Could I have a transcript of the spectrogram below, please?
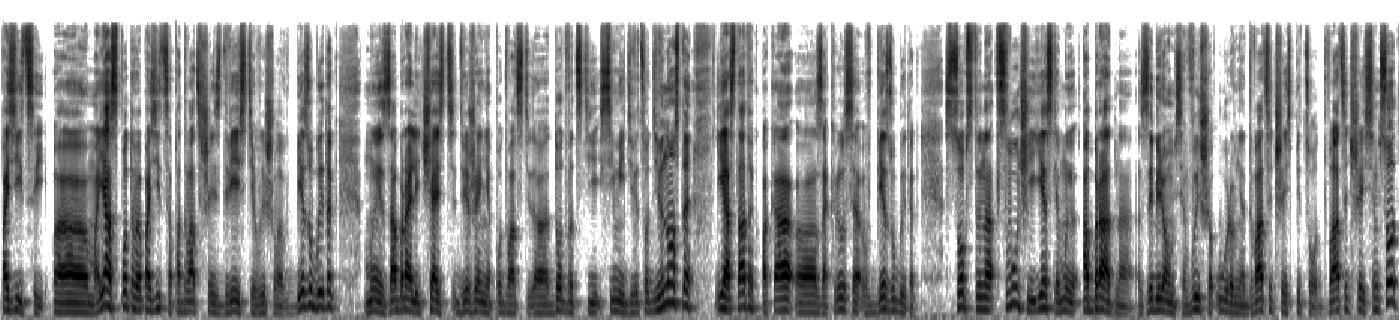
позиций. А, моя спотовая позиция по 26200 вышла в безубыток. Мы забрали часть движения по 20, а, до 27990 и остаток пока а, закрылся в безубыток. Собственно, в случае, если мы обратно заберемся выше уровня 26500, 26700,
